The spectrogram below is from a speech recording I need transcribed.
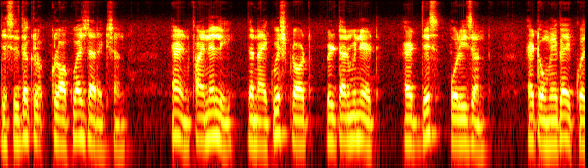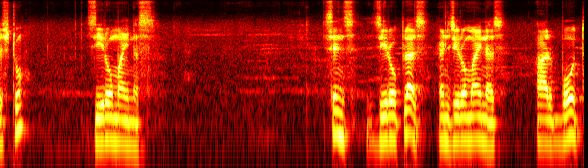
This is the cl clockwise direction. And finally the Nyquist plot will terminate at this origin at omega equals to 0 minus. Since 0 plus and 0 minus are both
